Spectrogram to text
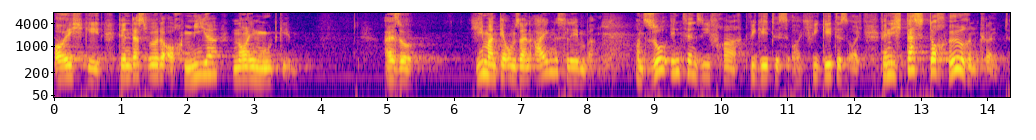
euch geht, denn das würde auch mir neuen Mut geben. Also jemand, der um sein eigenes Leben bangt und so intensiv fragt, wie geht es euch, wie geht es euch, wenn ich das doch hören könnte,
